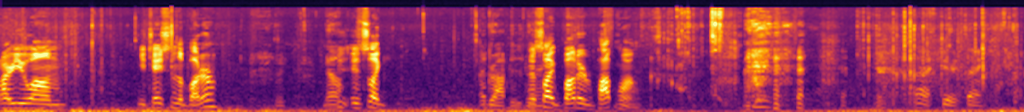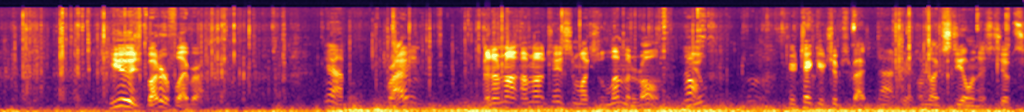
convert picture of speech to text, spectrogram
are you um you tasting the butter? No. It's like I dropped it. It's like buttered popcorn. ah, cheers, thanks. Huge butter flavor, Yeah. right? I mean, and I'm not I'm not tasting much the lemon at all. No. You? Here, take your chips back. nah, cheers. I'm not stealing his chips.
